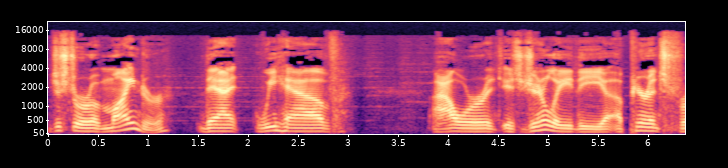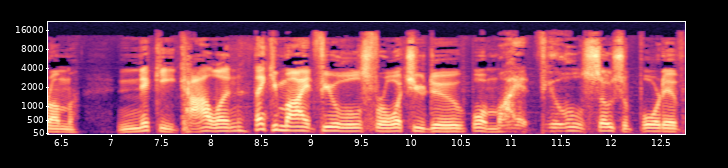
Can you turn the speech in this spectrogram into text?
just a reminder that we have our, it's generally the appearance from Nicki Collen. Thank you, Myatt Fuels, for what you do. Boy, Myatt Fuels, so supportive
